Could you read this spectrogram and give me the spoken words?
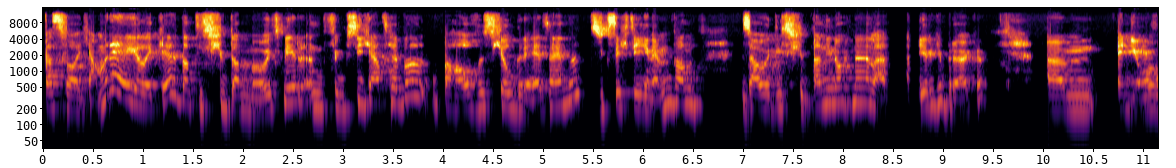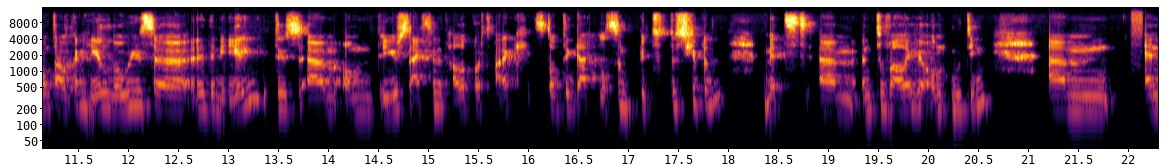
Dat is wel jammer eigenlijk, hè, dat die schip dan nooit meer een functie gaat hebben, behalve schilderij zijnde. Dus ik zeg tegen hem van... Zouden die schip dan niet nog een later gebruiken? Um, en die jongen vond dat ook een heel logische redenering. Dus um, om drie uur s'nachts in het Halleportpark stond ik daar plots een put te schippen met um, een toevallige ontmoeting. En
